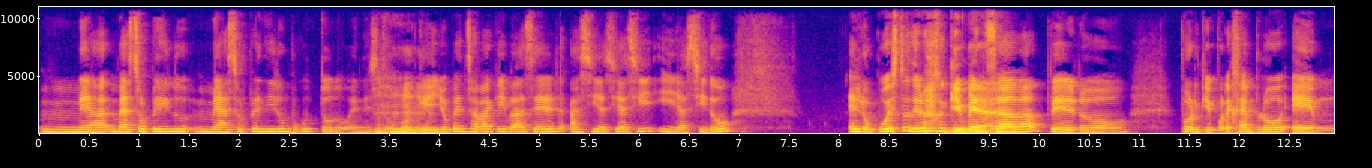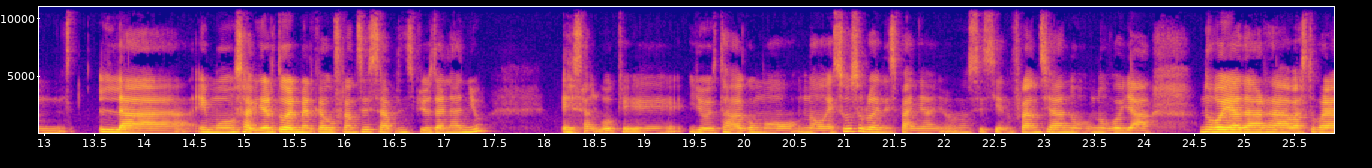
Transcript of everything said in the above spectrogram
me ha, me, ha sorprendido, me ha sorprendido un poco todo en esto, porque yo pensaba que iba a ser así, así, así, y ha sido el opuesto de lo que pensaba, pero porque, por ejemplo, eh, la, hemos abierto el mercado francés a principios del año. Es algo que yo estaba como, no, eso solo en España. Yo no sé si en Francia no, no, voy, a, no voy a dar abasto para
